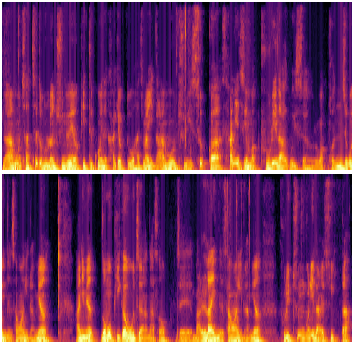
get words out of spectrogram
나무 자체도 물론 중요해요. 비트코인의 가격도. 하지만 이 나무 주위 숲과 산이 지금 막 불이 나고 있어요. 그리고 막 번지고 있는 상황이라면, 아니면 너무 비가 오지 않아서 이제 말라 있는 상황이라면 불이 충분히 날 수 있다.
